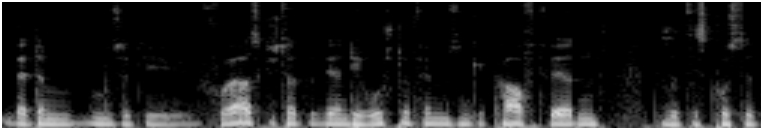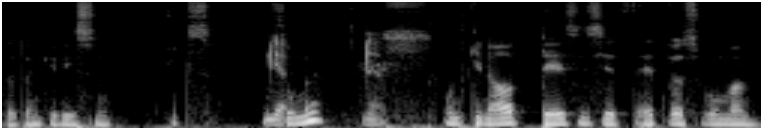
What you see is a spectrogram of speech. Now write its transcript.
Weil dann muss ja die vorher ausgestattet werden, die Rohstoffe müssen gekauft werden. Das heißt, das kostet halt einen gewissen X-Summe. Ja. Ja. Und genau das ist jetzt etwas, wo man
